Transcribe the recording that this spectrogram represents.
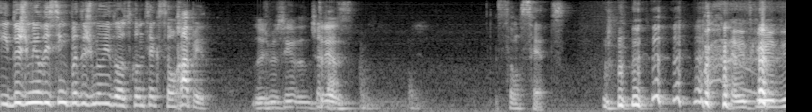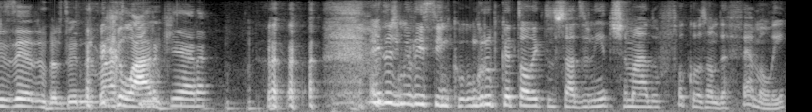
E 2005 para 2012, quantos é que são? Rápido. 2005, Já 13. São 7. Era isso que eu ia dizer, mas tu enervaste. Claro que era. em 2005, um grupo católico dos Estados Unidos chamado Focus on the Family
